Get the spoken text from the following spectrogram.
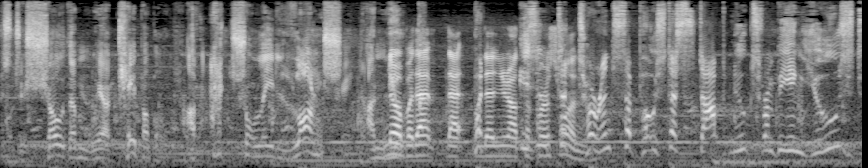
is to show them we are capable of actually launching a No, nuke. but that that But then you're not the first isn't one. deterrent supposed to stop nukes from being used?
